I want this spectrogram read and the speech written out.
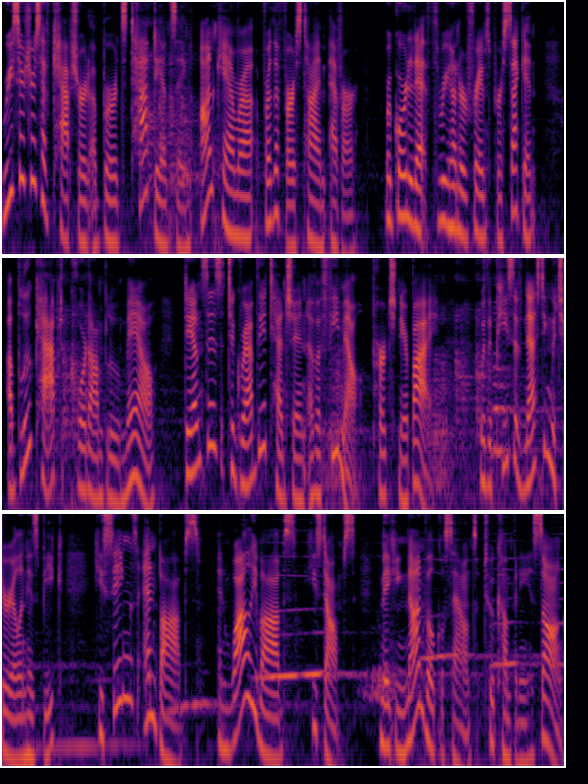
researchers have captured a bird's tap dancing on camera for the first time ever. Recorded at 300 frames per second, a blue capped cordon bleu male dances to grab the attention of a female perched nearby. With a piece of nesting material in his beak, he sings and bobs. And while he bobs, he stomps, making non vocal sounds to accompany his song.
